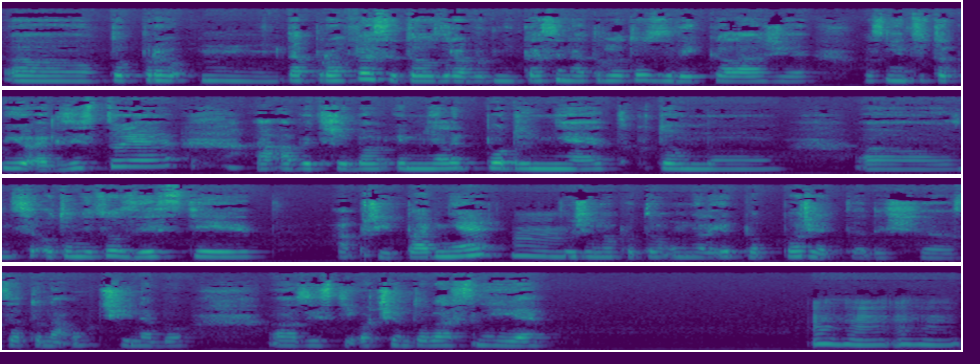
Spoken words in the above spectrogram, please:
uh, to pro, um, ta profese toho zdravotníka si na tohle to zvykala, že vlastně něco takového existuje a aby třeba i měli podnět k tomu uh, si o tom něco zjistit a případně hmm. tu ženu potom uměli i podpořit, když se to naučí nebo zjistí, o čem to vlastně je. Mm-hmm, mm-hmm.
